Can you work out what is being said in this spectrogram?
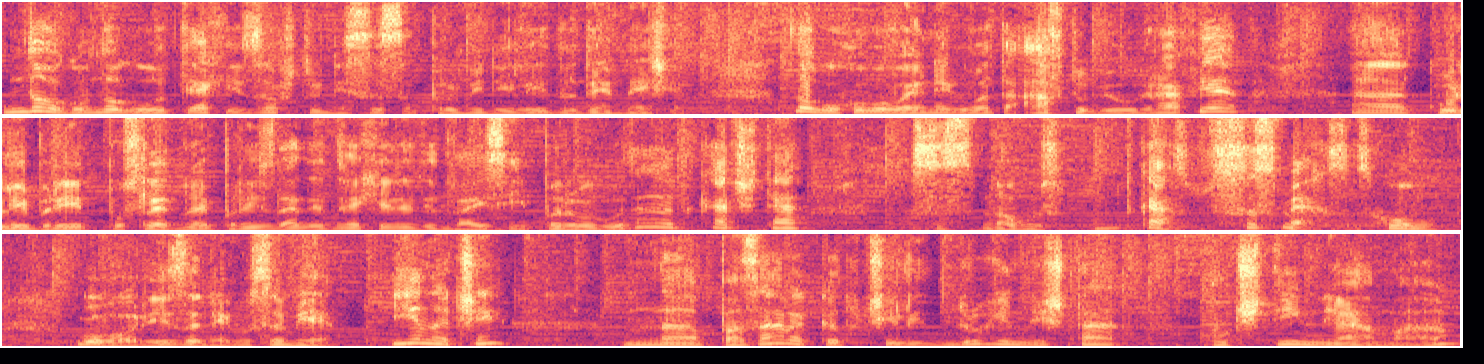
много, много от тях изобщо не са се променили до ден днешен. Много хубава е неговата автобиография. Колибри последно е преиздаде 2021 година, така че тя с много, така, с смях, с хумор, говори за него самия. Иначе, на пазара като че ли други неща почти няма,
